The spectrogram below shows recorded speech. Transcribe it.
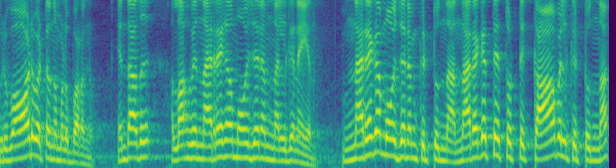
ഒരുപാട് വട്ടം നമ്മൾ പറഞ്ഞു. എന്താ അത്? അള്ളാഹുവെ നരകമോചനം നൽകണേ എന്ന്. നരകമോചനം കിട്ടുന്ന നരകത്തെ തൊട്ട് കാവൽ കിട്ടുന്ന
